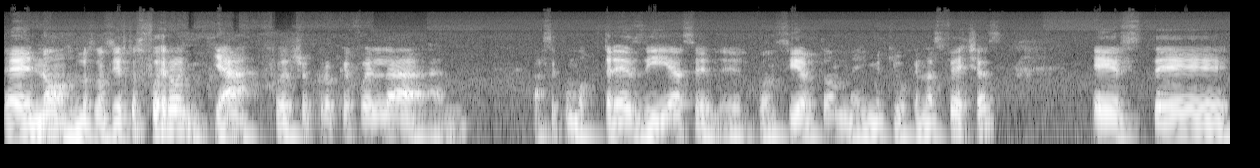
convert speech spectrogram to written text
Eh, no, los conciertos fueron ya. Fue, yo creo que fue la hace como tres días el, el concierto, ahí me equivoqué en las fechas. Este.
